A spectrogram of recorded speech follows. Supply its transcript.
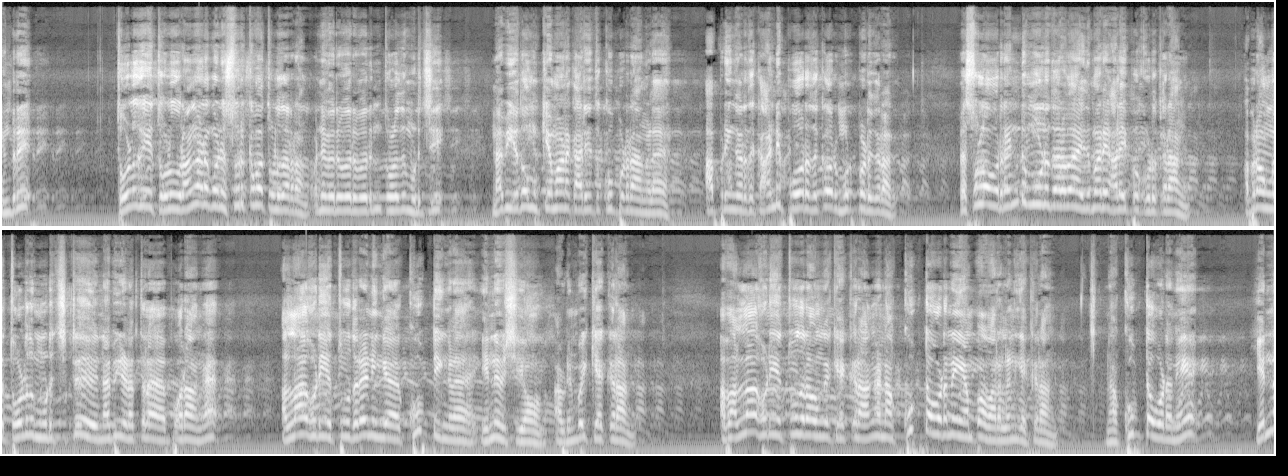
என்று தொழுகையை தொழுகிறாங்க. ஆனால் கொஞ்சம் சுருக்கமாக தொழுதுறாங்க. கொஞ்சம் வெறு வெறு வெறுன்னு தொழுது முடிச்சு நபி ஏதோ முக்கியமான காரியத்தை கூப்பிடுறாங்களே அப்படிங்கிறதுக்காண்டி போகிறதுக்கு அவர் முற்படுகிறார். ரசூல்லா ஒரு ரெண்டு மூணு தடவை இது மாதிரி அழைப்பு கொடுக்குறாங்க. அப்புறம் அவங்க தொழுது முடிச்சுட்டு நபி இடத்துல போகிறாங்க அல்லாஹுடைய தூதரை நீங்கள் கூப்பிட்டீங்களே என்ன விஷயம்? அப்படின்னு போய் கேட்குறாங்க அப்போ அல்லாஹுடைய தூதரை அவங்க கேட்குறாங்க நான் கூப்பிட்ட உடனே ஏன்பா வரலன்னு கேட்குறாங்க நான் கூப்பிட்ட உடனே என்ன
